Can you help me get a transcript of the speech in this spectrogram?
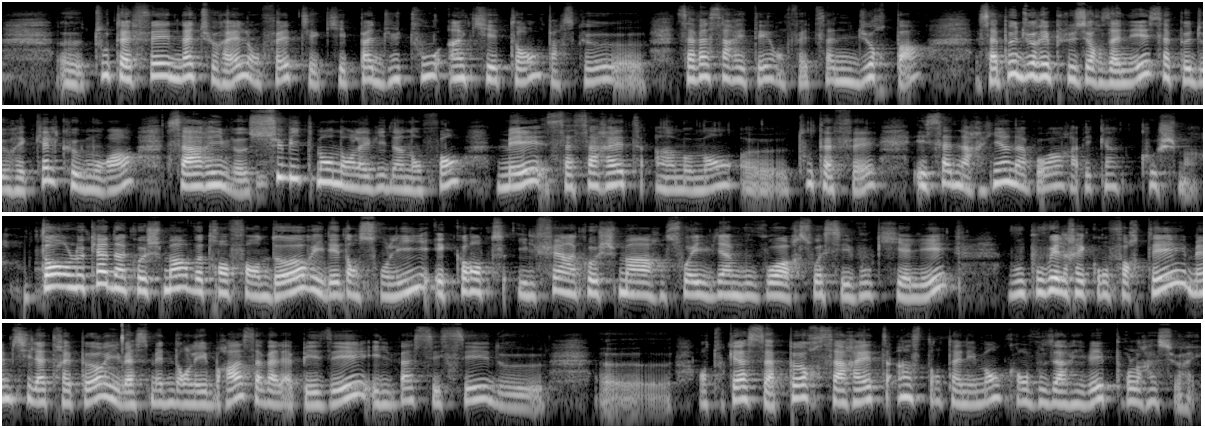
euh, tout à fait naturel en fait, et qui n'est pas du tout inquiétant parce que euh, ça va s'arrêter en fait, ça ne dure pas. Ça peut durer plusieurs années, ça peut durer quelques mois, ça arrive subitement dans la vie d'un enfant, mais ça s'arrête à un moment tout à fait et ça n'a rien à voir avec un cauchemar. Dans le cas d'un cauchemar, votre enfant il est dans son lit et quand il fait un cauchemar, soit il vient vous voir, soit c'est vous qui allez, vous pouvez le réconforter, même s'il a très peur, il va se mettre dans les bras, ça va l'apaiser, il va cesser de... Euh, en tout cas, sa peur s'arrête instantanément quand vous arrivez pour le rassurer.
